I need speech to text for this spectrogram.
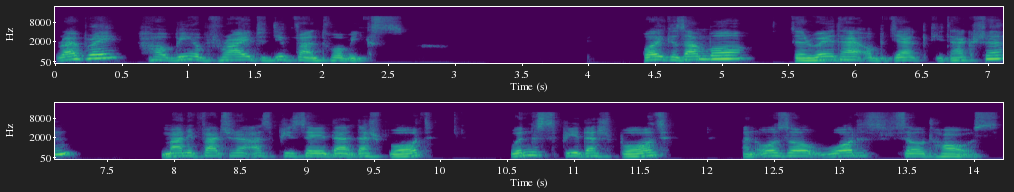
library have been applied to different topics. For example, the real-time object detection, manufacturing SPC dashboard, wind speed dashboard, and also water cell tools,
